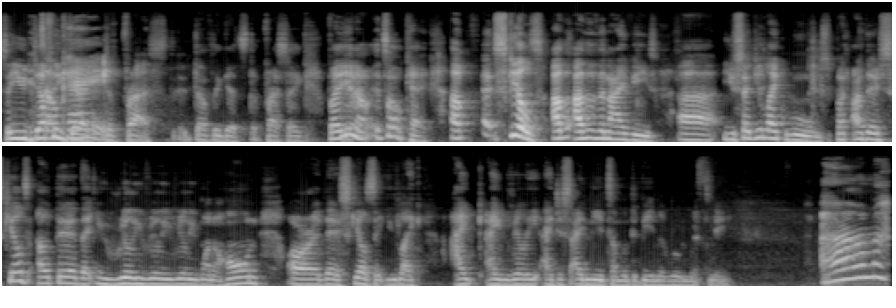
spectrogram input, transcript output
So you definitely okay. get depressed. It definitely gets depressing. But you know it's okay. Uh, skills other, other than IVs uh, you said you like wounds but are there skills out there that you really really really want to hone or are there skills that you like I, I really I just I need someone to be in the room with me Um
